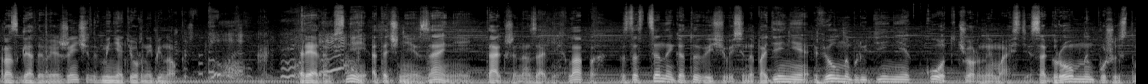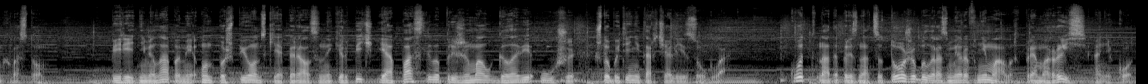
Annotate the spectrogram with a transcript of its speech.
разглядывая женщин в миниатюрный бинокль. Рядом с ней, а точнее за ней, также на задних лапах, за сценой готовящегося нападения вел наблюдение кот черной масти с огромным пушистым хвостом. Передними лапами он по-шпионски опирался на кирпич и опасливо прижимал к голове уши, чтобы те не торчали из-за угла. Кот, надо признаться, тоже был размеров немалых, прямо рысь, а не кот.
